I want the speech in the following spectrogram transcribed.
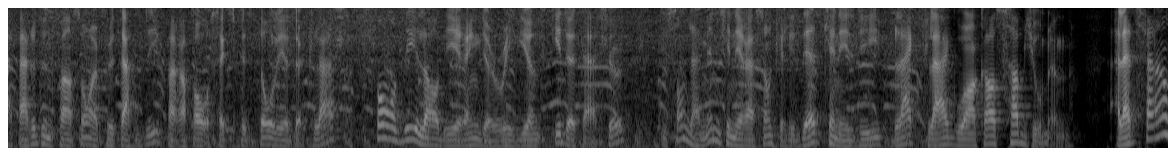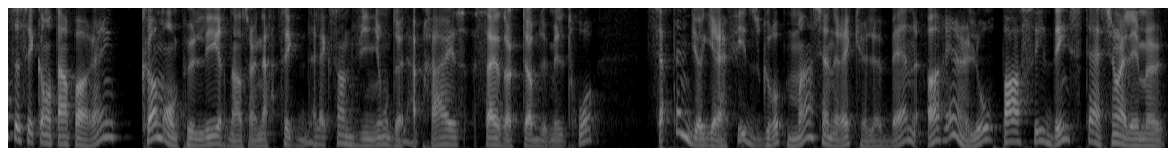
Apparu d'une façon un peu tardive par rapport aux Sex Pistols et The Clash, fondés lors des règnes de Reagan et de Thatcher, ils sont de la même génération que les Dead Kennedy, Black Flag ou encore Subhuman. À la différence de ses contemporains, comme on peut lire dans un article d'Alexandre Vignon de la presse 16 octobre 2003, certaines biographies du groupe mentionneraient que le Ben aurait un lourd passé d'incitation à l'émeute.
